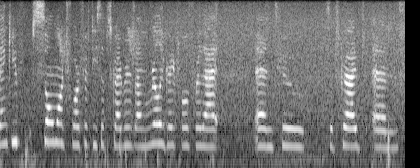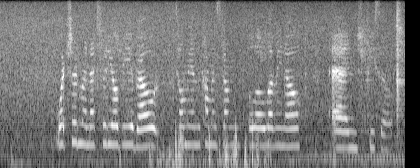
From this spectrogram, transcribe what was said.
Thank you so much for 50 subscribers. I'm really grateful for that and who subscribed and what should my next video be about? Tell me in the comments down below, let me know, and peace out.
